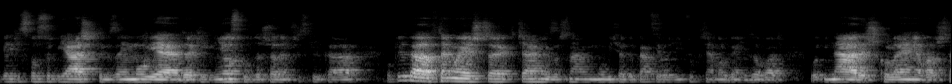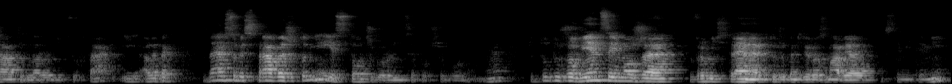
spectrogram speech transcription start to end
w jaki sposób ja się tym zajmuję, do jakich wniosków doszedłem przez kilka lat. Bo kilka lat temu jeszcze chciałem, jak zaczynałem mówić o edukacji rodziców, chciałem organizować webinary, szkolenia, warsztaty dla rodziców, tak? I, ale tak zdałem sobie sprawę, że to nie jest to, czego rodzice potrzebują. Nie? Że tu dużo więcej może zrobić trener, który będzie rozmawiał z tymi tymi,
